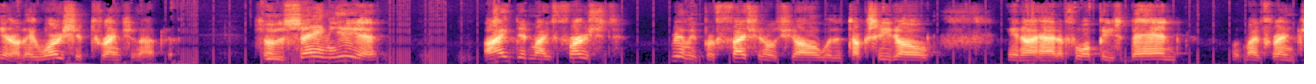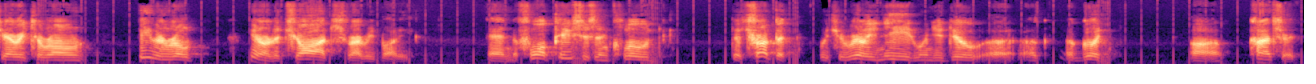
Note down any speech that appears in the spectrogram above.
you know, they worshipped Frank Sinatra. So the same year, I did my first really professional show with a tuxedo. and I had a four-piece band with my friend Jerry Tyrone. He even wrote, you know, the charts for everybody. And the four pieces include the trumpet, which you really need when you do a, a, a good uh, concert.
